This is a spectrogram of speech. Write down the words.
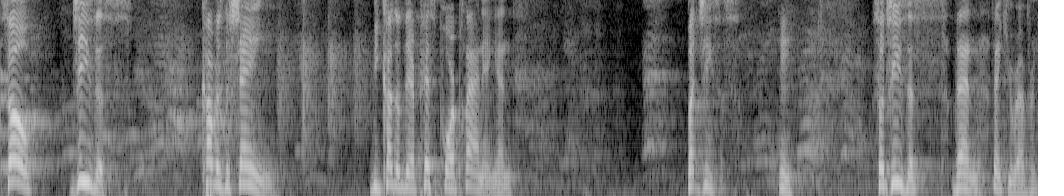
So, Jesus covers the shame because of their piss poor planning and but Jesus. Hmm. So Jesus then, thank you, Reverend.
